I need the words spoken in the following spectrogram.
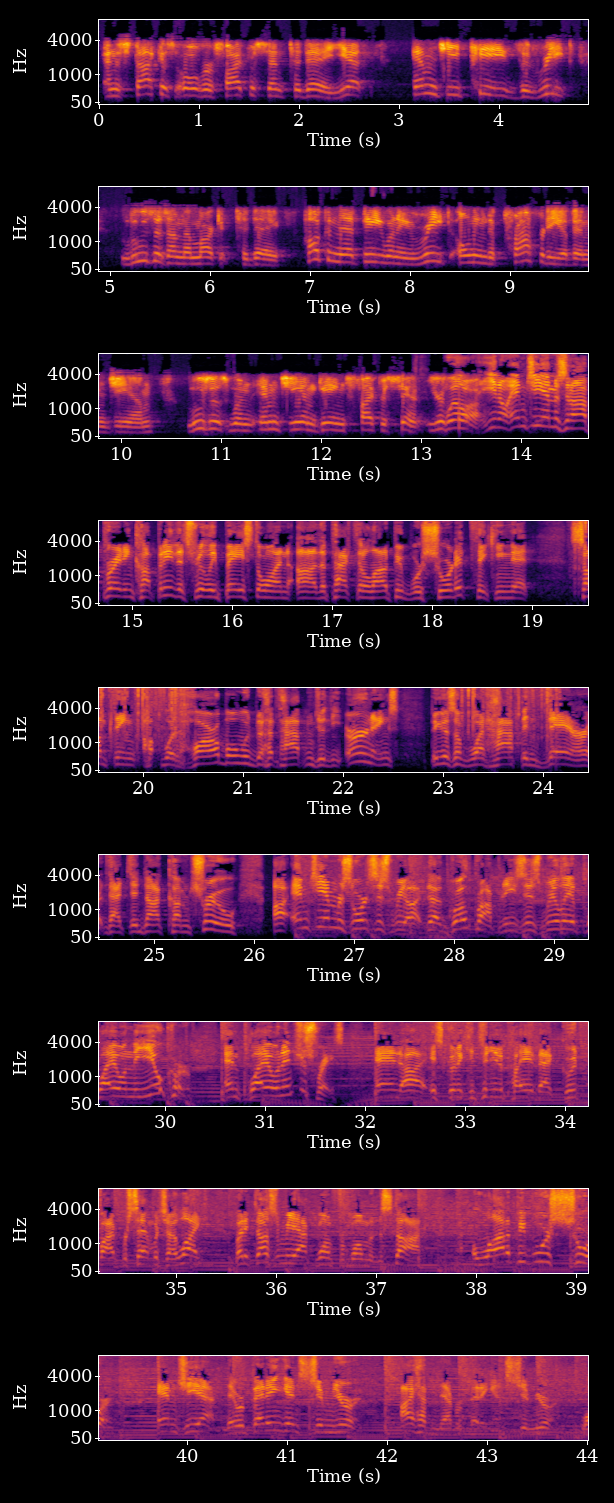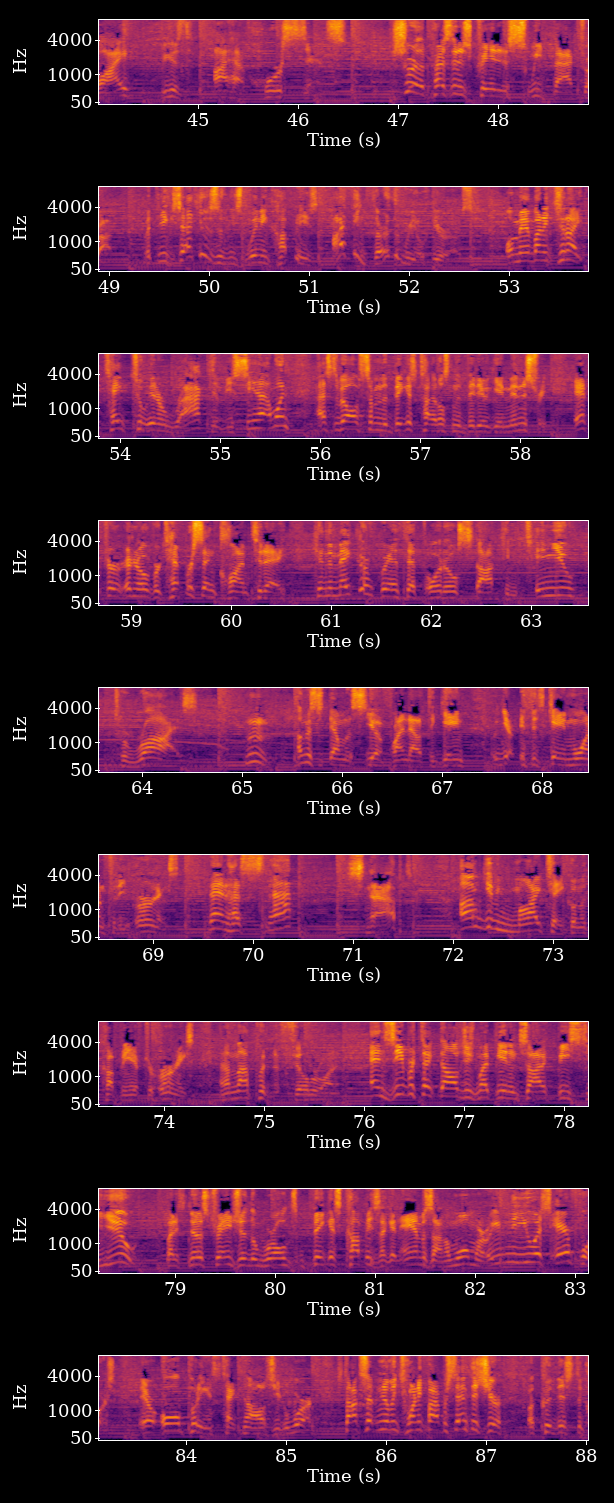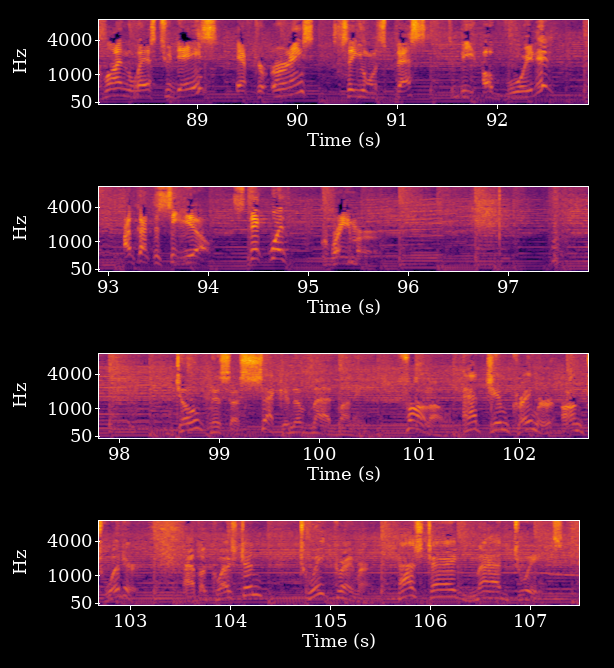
and the stock is over 5% today. Yet, MGP, the REIT, loses on the market today. How can that be when a REIT owning the property of MGM loses when MGM gains 5%? Your well, thoughts? you know, MGM is an operating company that's really based on uh, the fact that a lot of people were shorted, thinking that something what horrible would have happened to the earnings because of what happened there. That did not come true. Uh, MGM Resorts is re- uh, growth properties is really a play on the yield curve and play on interest rates, and uh, it's going to continue to play that good five percent, which I like. But it doesn't react one for one with the stock. A lot of people were short MGM. They were betting against Jim Murren. I have never bet against Jim Murren. Why? Because I have horse sense. Sure, the president has created a sweet backdrop, but the executives of these winning companies, I think they're the real heroes. On Mad Money tonight, Take Two Interactive, you seen that one? Has developed some of the biggest titles in the video game industry. After an over 10% climb today, can the maker of Grand Theft Auto stock continue to rise? Hmm. I'm going to sit down with the CEO to find out the game, if it's game one for the earnings. Then has Snap snapped? I'm giving my take on the company after earnings, and I'm not putting a filter on it. And Zebra Technologies might be an exotic beast to you, but it's no stranger to the world's biggest companies like an Amazon, a Walmart, or even the U.S. Air Force. They're all putting its technology to work. Stocks up nearly 25% this year, but could this decline the last two days after earnings signal it's best to be avoided? I've got the CEO. Stick with Cramer. Don't miss a second of Mad Money. Follow at Jim Cramer on Twitter. Have a question? Tweet Cramer. Hashtag mad tweets.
